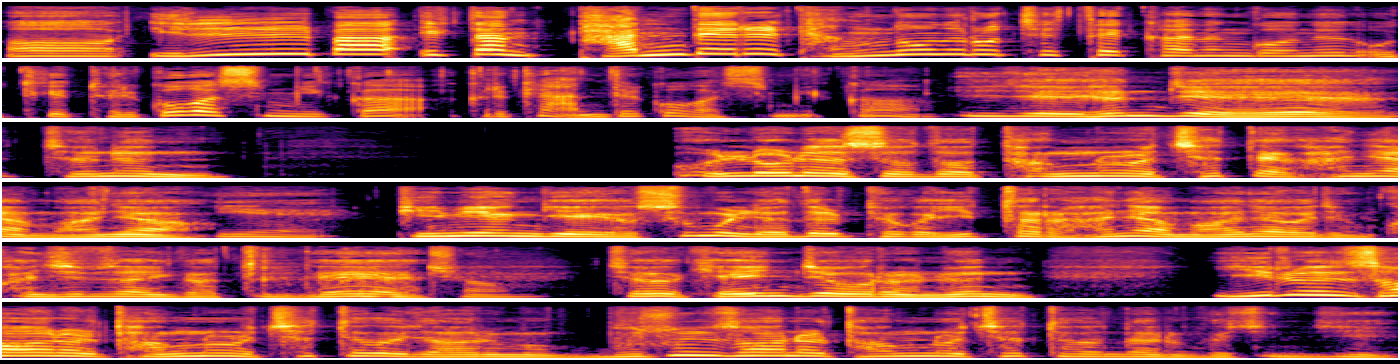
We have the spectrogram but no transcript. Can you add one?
어, 일바 일단 반대를 당론으로 채택하는 거는 어떻게 될 것 같습니까? 그렇게 안 될 것 같습니까? 이제 현재 저는 언론에서도 당론을 채택하냐 마냐 예. 비명계가 28표가 이탈을 하냐 마냐가 지금 관심사인 것 같은데 그렇죠. 저 개인적으로는 이런 사안을 당론으로 채택하지 않으면 무슨 사안을 당론으로 채택한다는 것인지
